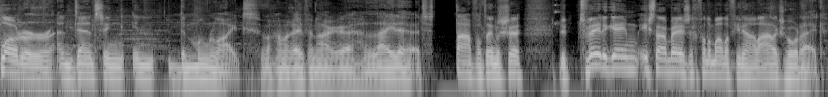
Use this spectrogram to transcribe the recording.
En Dancing in the Moonlight. We gaan weer even naar uh, Leiden, het tafeltennissen. De tweede game is daar bezig van de mannenfinale. Alex Hoorrijk.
